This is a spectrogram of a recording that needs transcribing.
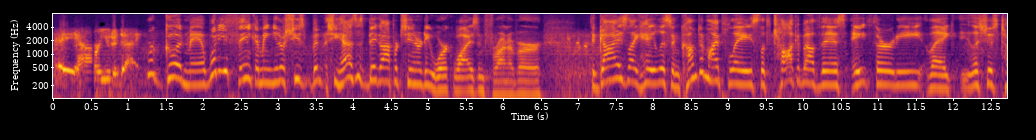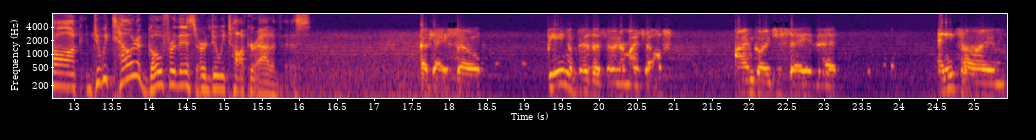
Hey, how are you today? We're good, man. What do you think? I mean, you know, she's been she has this big opportunity work wise in front of her. The guy's like, "Hey, listen, come to my place. Let's talk about this. 8:30. Like, let's just talk." Do we tell her to go for this or do we talk her out of this? Okay, so being a business owner myself, I'm going to say that anytime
